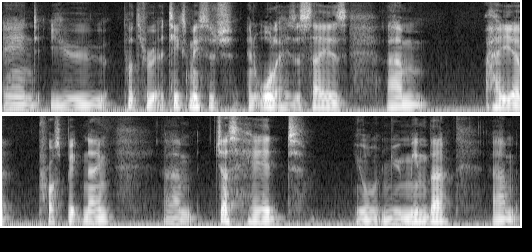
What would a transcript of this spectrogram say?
and you put through a text message and all it has to say is um, hey a prospect name. Um, just had your new member um,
